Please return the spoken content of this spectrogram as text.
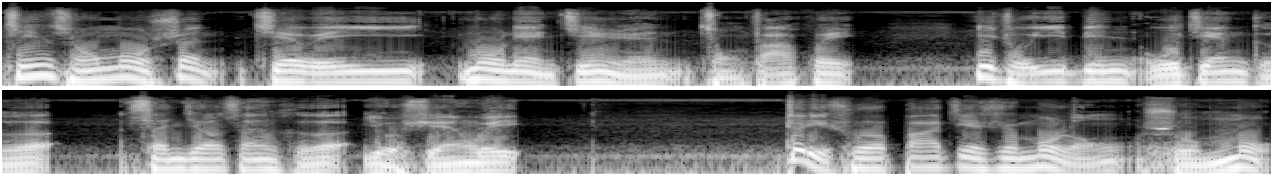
金从木顺皆为一，木炼金人总发挥。一主一宾无间隔，三交三合有玄微。这里说八戒是木龙，属木。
